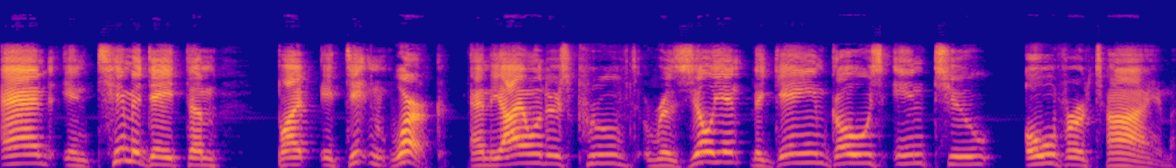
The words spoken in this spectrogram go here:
and intimidate them, but it didn't work. And the Islanders proved resilient. The game goes into overtime.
